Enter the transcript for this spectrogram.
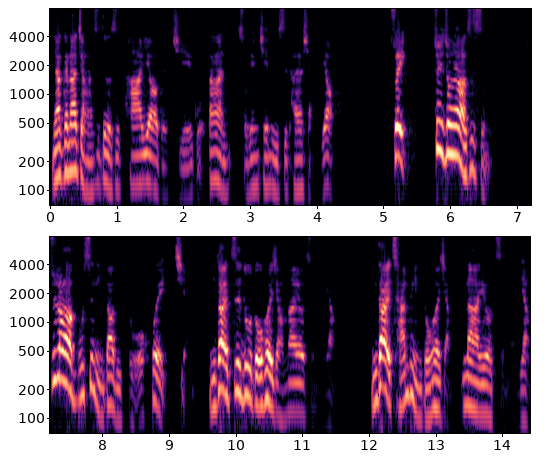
你要跟他讲的是这个是他要的结果。当然，首先前提是他要想要。所以最重要的是什么？最重要的不是你到底多会讲，你到底制度多会讲，那又怎么样？你到底产品多会讲，那又怎么样？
